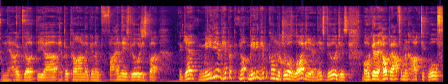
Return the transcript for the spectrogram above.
And now we've got the uh, Hippikon. They're going to find these villages, but Again, medium hippo, not medium hippikon will do a lot here, and these villagers are get a help out from an Arctic wolf,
